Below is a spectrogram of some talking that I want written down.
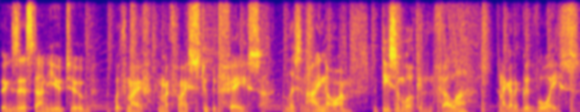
exist on YouTube with my with my stupid face. Listen, I know I'm a decent looking fella and I got a good voice.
